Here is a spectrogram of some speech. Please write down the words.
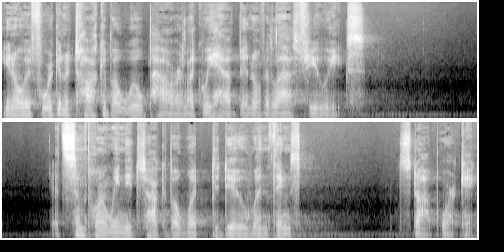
You know, if we're going to talk about willpower like we have been over the last few weeks, at some point we need to talk about what to do when things stop working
